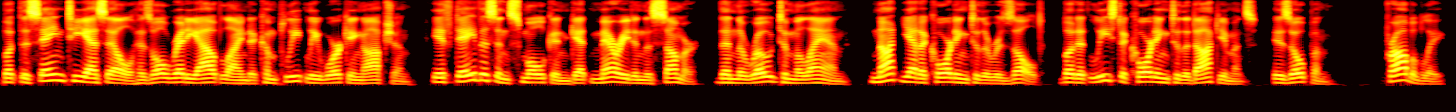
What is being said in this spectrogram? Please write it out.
but the same TSL has already outlined a completely working option. If Davis and Smolkin get married in the summer, then the road to Milan, not yet according to the result, but at least according to the documents, is open. Probably,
